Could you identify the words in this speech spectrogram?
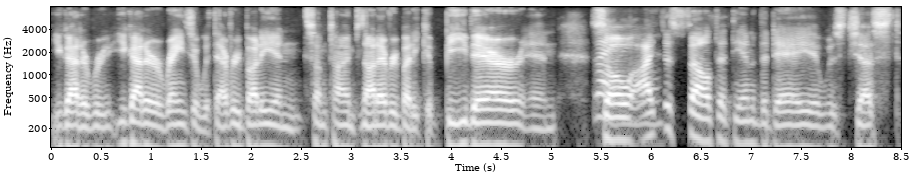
you got to re- you got to arrange it with everybody, and sometimes not everybody could be there. And so Right, I just felt at the end of the day, it was just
